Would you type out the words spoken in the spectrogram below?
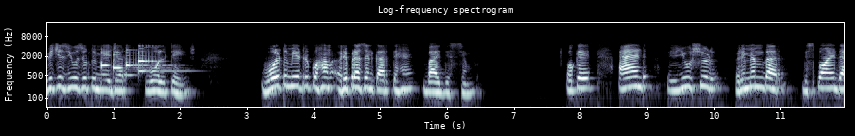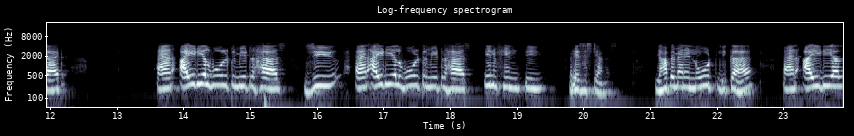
which is use to measure voltage voltmeter को हम रिप्रेजेंट करते हैं by this symbol okay and you should remember this point that an ideal voltmeter has zero, an ideal voltmeter has infinity resistance. यहाँ पे मैंने नोट लिखा है, an ideal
